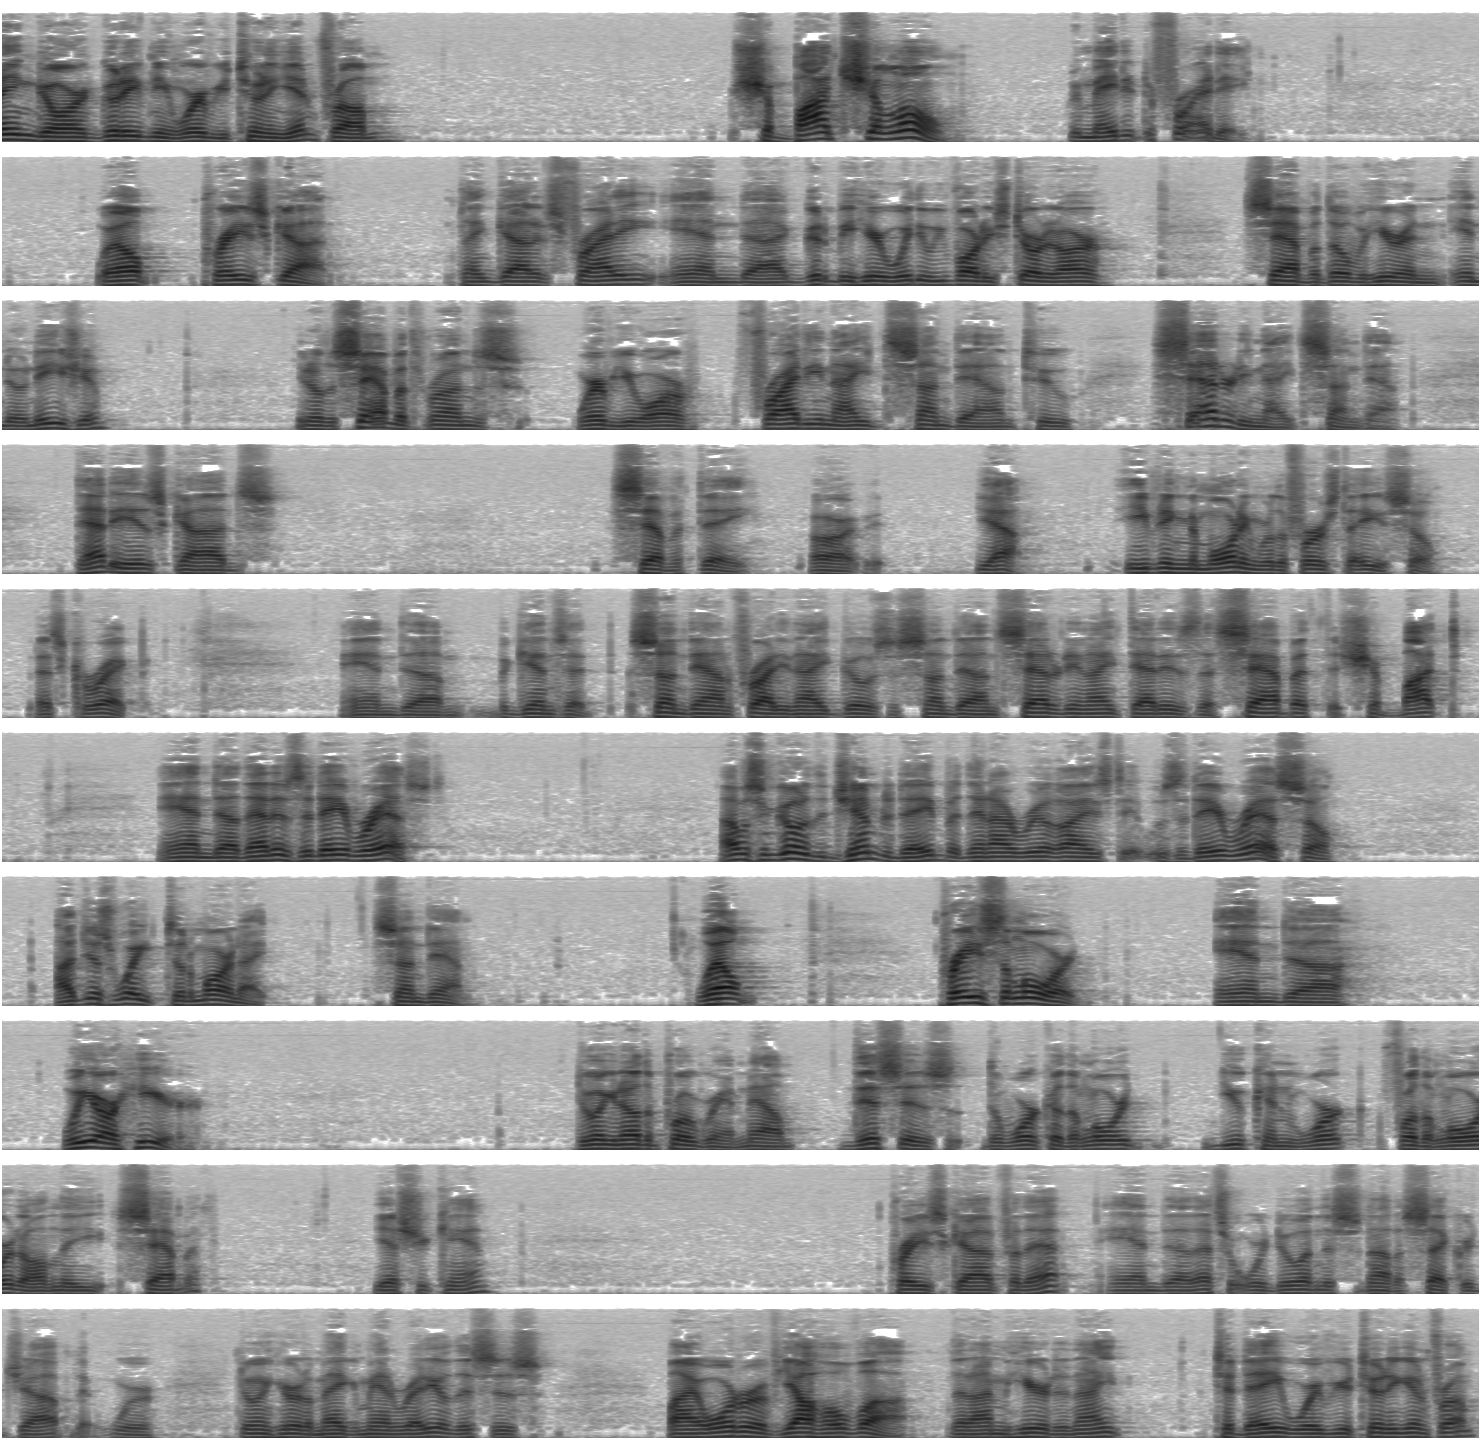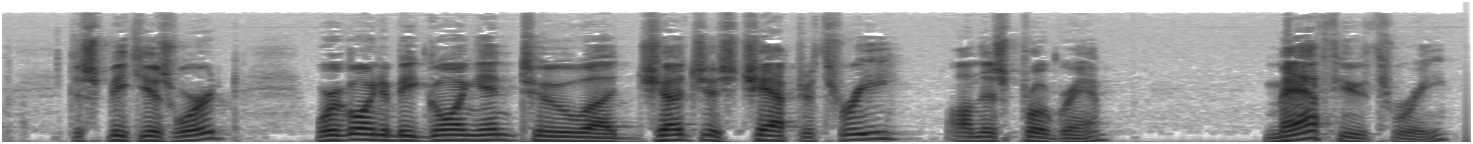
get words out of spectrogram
Morning or good evening, wherever you're tuning in from. Shabbat Shalom. We made it to Friday. Well, praise God. Thank God it's Friday, and uh, good to be here with you. We've already started our Sabbath over here in Indonesia. You know, the Sabbath runs wherever you are Friday night sundown to Saturday night sundown. That is God's seventh day. Or, yeah, evening to morning were the first days, so that's correct. And um, begins at sundown Friday night, goes to sundown Saturday night. That is the Sabbath, the Shabbat, and uh, that is the day of rest. I was going to go to the gym today, but then I realized it was the day of rest, so I'll just wait till tomorrow night, sundown. Well, praise the Lord, and uh, we are here doing another program. Now, this is the work of the Lord you can work for the Lord on the Sabbath. Yes, you can. Praise God for that. And uh, that's what we're doing. This is not a sacred job that we're doing here at Omega Man Radio. This is by order of Yahovah that I'm here tonight, today, wherever you're tuning in from, to speak His word. We're going to be going into uh, Judges chapter 3 on this program, Matthew 3.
